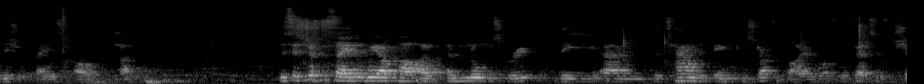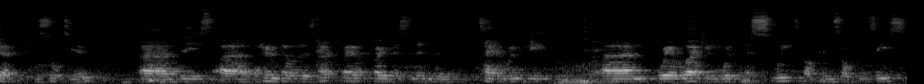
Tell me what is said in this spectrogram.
initial phase of development. This is just to say that we are part of an enormous group. The, um, the town is being constructed by what's referred to as the Sherford Consortium. Uh, these, uh, the home builders, Bovis, Linden, Taylor Wimpey. Um, we're working with a suite of consultancies,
